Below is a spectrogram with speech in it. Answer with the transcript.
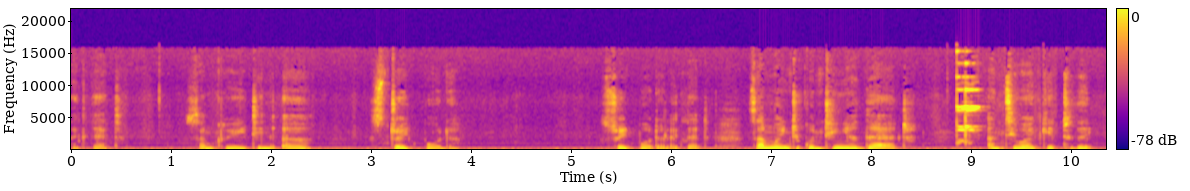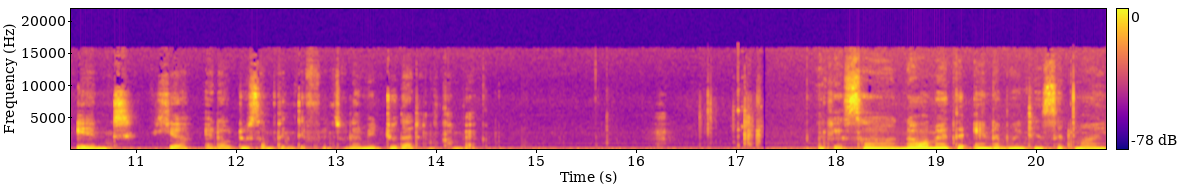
Like that. So I'm creating a straight border straight border like that. So I'm going to continue that until I get to the end here and I'll do something different. So let me do that and come back. Okay so now I'm at the end. I'm going to insert my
